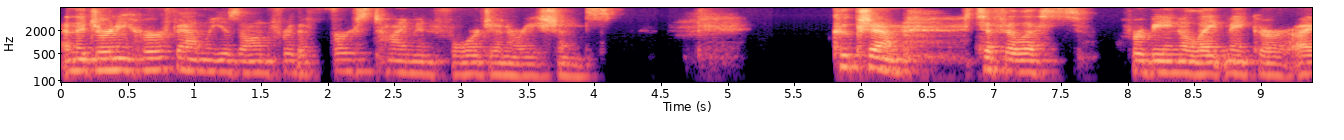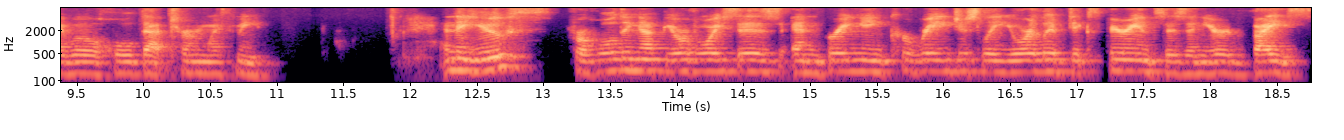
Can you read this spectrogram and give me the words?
and the journey her family is on for the first time in four generations. Kuksham to Phyllis for being a light maker. I will hold that term with me. And the youth for holding up your voices and bringing courageously your lived experiences and your advice.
